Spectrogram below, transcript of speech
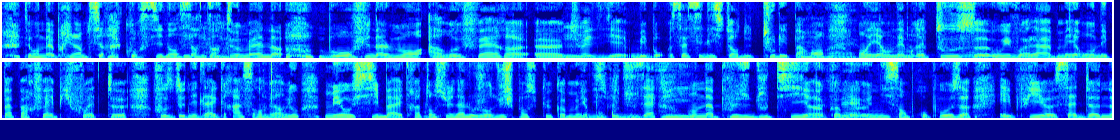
on a pris un petit raccourci dans certains domaines. Bon, finalement, à refaire, euh, tu vois. Mais bon, ça, c'est l'histoire de tous les parents. On, et on aimerait tous, euh, oui, voilà, mais on n'est pas parfait. Puis il faut être, euh, faut se donner de la grâce envers nous, mais aussi, bah, être attentionnel. Aujourd'hui, je pense que comme Il y a Nice beaucoup le disait, on a plus d'outils comme fait. euh, Nice en propose. Et puis ça donne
